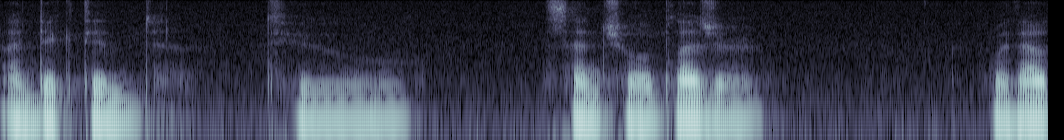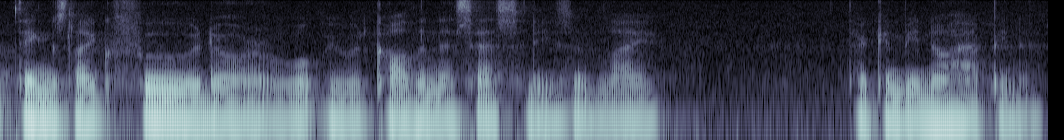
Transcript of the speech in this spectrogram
addicted to sensual pleasure, without things like food or what we would call the necessities of life, there can be no happiness.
